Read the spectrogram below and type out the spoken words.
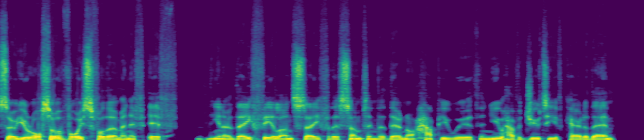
So you're also a voice for them. And if if you know they feel unsafe or there's something that they're not happy with and you have a duty of care to them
